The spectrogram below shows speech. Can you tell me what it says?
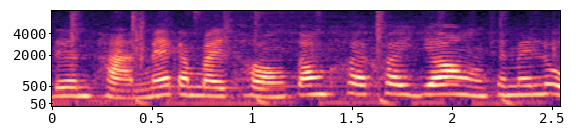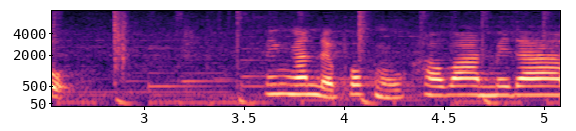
เดินผ่านแม่กำไรทองต้องค่อยๆย่องใช่ไหมลูก ไม่งั้นเดี๋ยวพวกหนูเข้าบ้านไม่ได้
